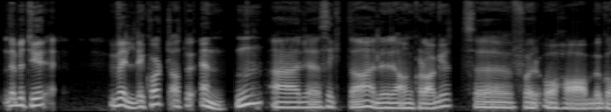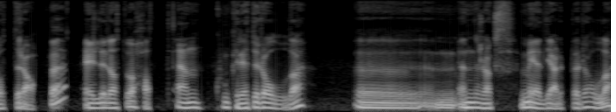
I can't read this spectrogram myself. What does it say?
det betyr veldig kort at du enten er sikta eller anklaget eh, for å ha begått drapet, eller at du har hatt en konkret rolle, en slags medhjelperrolle.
